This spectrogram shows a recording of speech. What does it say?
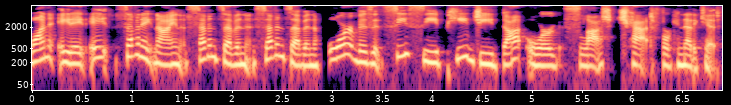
1-888-789-7777 or visit ccpg.org slash chat for Connecticut,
